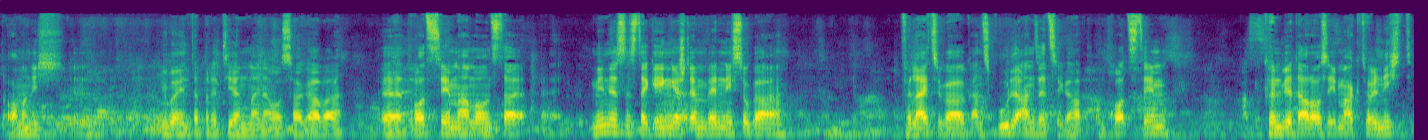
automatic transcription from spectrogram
brauchen wir nicht äh, überinterpretieren, meine Aussage, aber äh, trotzdem haben wir uns da mindestens dagegen gestemmt, wenn nicht sogar, vielleicht sogar ganz gute Ansätze gehabt. Und trotzdem können wir daraus eben aktuell nicht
